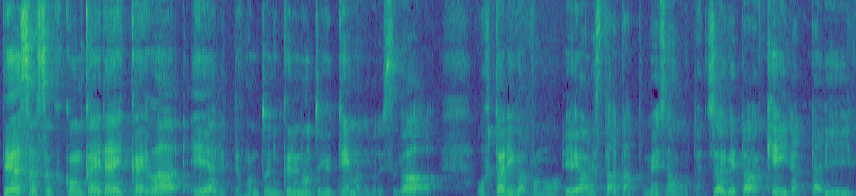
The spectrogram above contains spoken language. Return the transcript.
では早速今回第1回は AR って本当に来るのというテーマなのですがお二人がこの AR スタートアップメザンを立ち上げた経緯だったり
